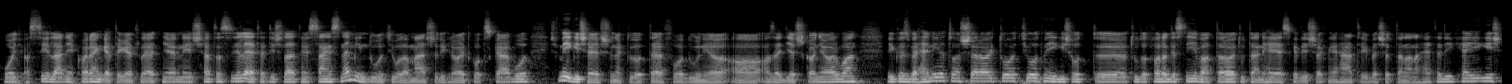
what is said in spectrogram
hogy a szélárnyékkal rengeteget lehet nyerni, és hát azt ugye lehetett is látni, hogy Sainz nem indult jól a második rajtkockából, és mégis elsőnek tudott elfordulni a, a, az egyes kanyarban, miközben Hamilton se rajtolt jót, mégis ott ö, tudott maradni, ezt nyilván a rajt utáni helyezkedéseknél hátrébb esett talán a hetedik helyig is,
